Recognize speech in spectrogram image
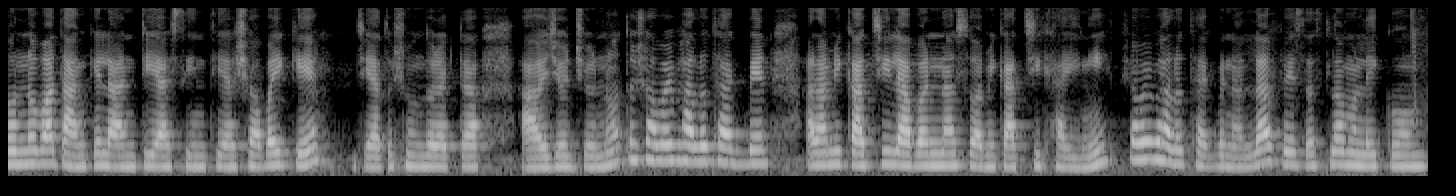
ধন্যবাদ আঙ্কেল আন্টি আর সিনথিয়া সবাইকে যে এত সুন্দর একটা আয়োজনের জন্য। তো সবাই ভালো থাকবেন। আর আমি কাচ্চি লাবান না সো আমি কাচ্চি খাইনি। সবাই ভালো থাকবেন। আল্লাহ হাফেজ। আসসালামু আলাইকুম।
